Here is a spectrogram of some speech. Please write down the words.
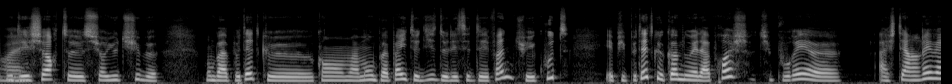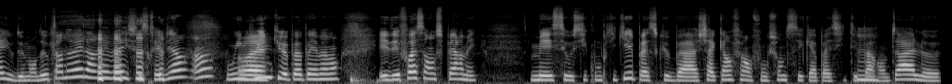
ou des shorts euh, sur YouTube. Bon bah peut-être que quand maman ou papa ils te disent de laisser le téléphone, tu écoutes, et puis peut-être que comme Noël approche, tu pourrais... Euh, acheter un réveil ou demander au Père Noël un réveil, ce serait bien, hein? Wink wink, papa et maman. Et des fois, ça, on se permet. Mais c'est aussi compliqué parce que bah, chacun fait en fonction de ses capacités mm. parentales.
